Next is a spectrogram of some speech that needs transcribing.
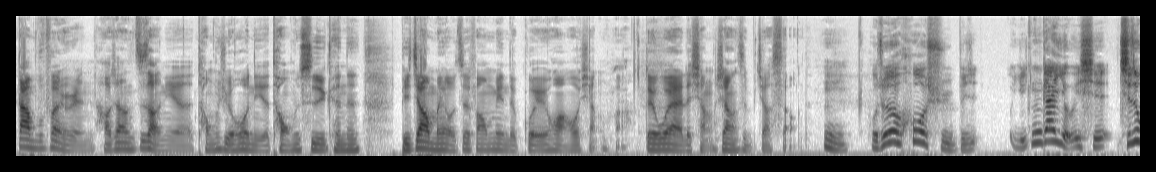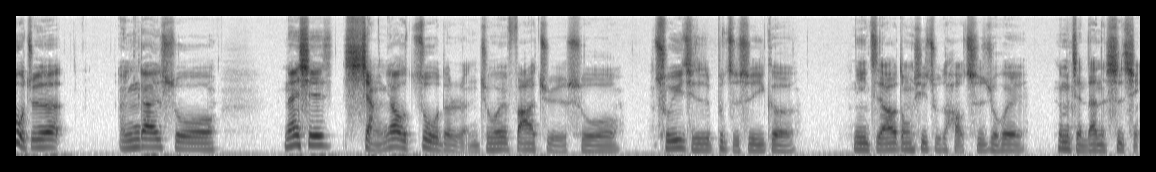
大部分人好像至少你的同学或你的同事，可能比较没有这方面的规划或想法，对未来的想象是比较少的。嗯，我觉得或许比。应该有一些，其实我觉得，应该说，那些想要做的人就会发觉说，初一其实不只是一个你只要东西煮的好吃就会那么简单的事情，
